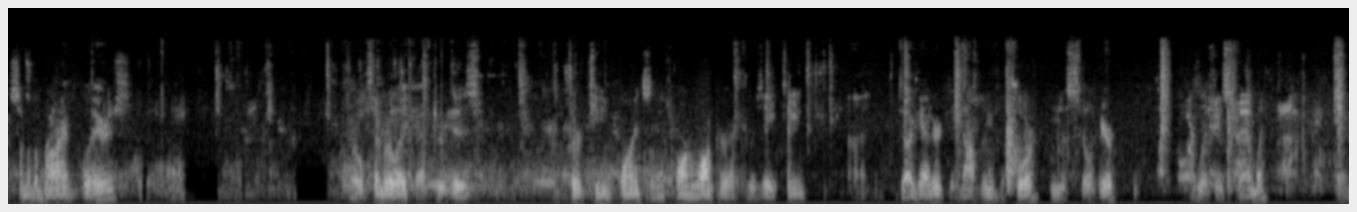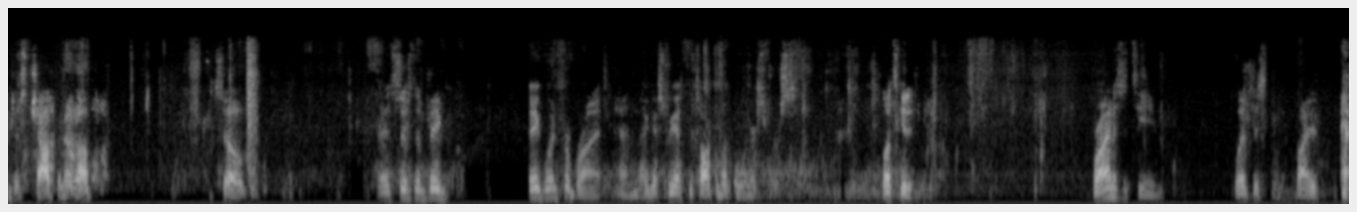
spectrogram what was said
some of the Bryant players. Earl Timberlake after his 13 points, Antoine Walker after his 18. Uh, Doug Edert did not leave the floor. He is still here with his family and just chopping it up. So it's just a big, big win for Bryant. And I guess we have to talk about the winners first. Let's get it. Bryant as a team led this game by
